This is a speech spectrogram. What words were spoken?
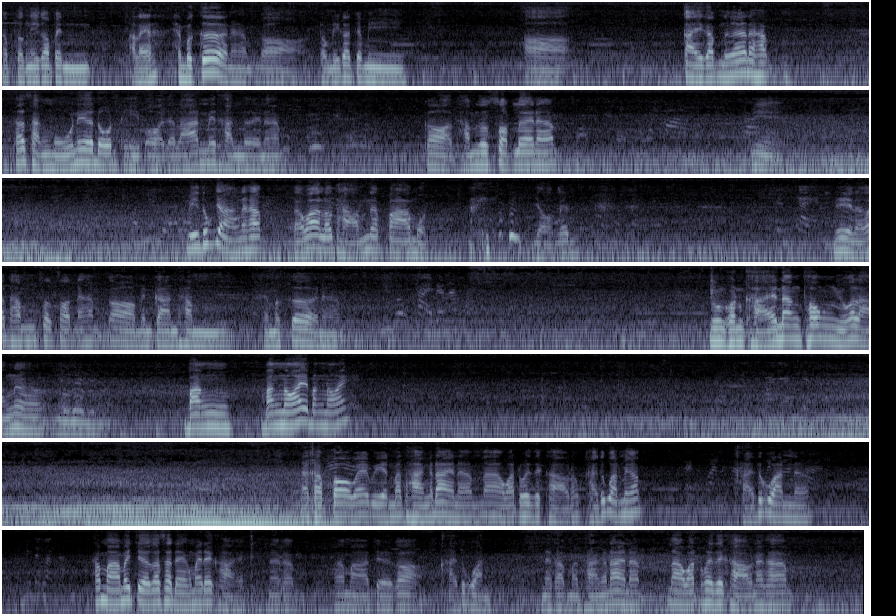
ครับตรงนี้ก็เป็นอะไรนะแฮมเบอร์เกอร์นะครับ ก็ตรงนี้ก็จะมีเอ่อไก่กับเนื้อนะครับ ถ้าสั่งหมูเนี่ยโดนถีบออกจากร้านไม่ทันเลยนะครับ ก็ทำสดๆเลยนะครับ นี่ มีทุกอย่างนะครับ แต่ว่าเราถามเนี่ยปลาหมด หยอกเล่นเป็นไก่นี่นะก็ทำสดๆนะครับ ก็เป็นการทำแฮมเบอร์เกอร์นะครับ มีพวกไข่ด้วยนะคะ นู่นคนขายนั่งท่องอยู่ข้างหลังนะครับนู่นๆบางบางน้อย บางน้อย นะครับ ก็แวะเวียนมาทานก็ได้นะครับ หน้าวัดห้วยเสขาวนะครับขายทุกวันไหมครับ ขายทุกวันนะครับ ถ้ามาไม่เจอก็แสดงไม่ได้ขายนะครับ ถ้ามาเจอก็ขายทุกวันนะครับ มาทานก็ได้นะครับ หน้าวัดห้วยไซขาวนะครับ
